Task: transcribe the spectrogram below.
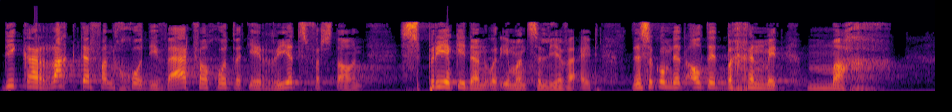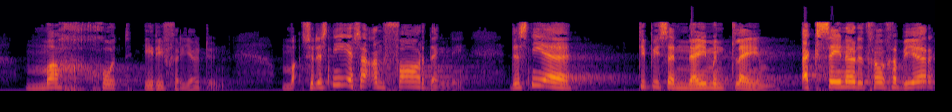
Die karakter van God, die werk van God wat jy reeds verstaan, spreek jy dan oor iemand se lewe uit. Dis hoekom dit altyd begin met mag. Mag God hierdie vir jou doen. So dis nie eers 'n aanvaarding nie. Dis nie 'n tipiese name and claim. Ek sê nou dit gaan gebeur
